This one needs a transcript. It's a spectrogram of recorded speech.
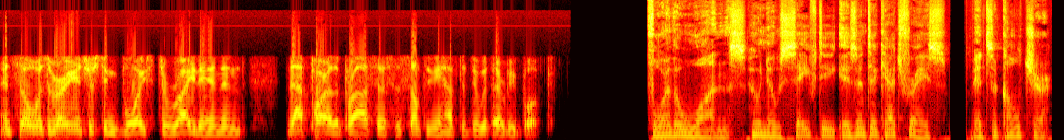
and so it was a very interesting voice to write in and that part of the process is something you have to do with every book For the ones who know safety isn't a catchphrase, it's a culture.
